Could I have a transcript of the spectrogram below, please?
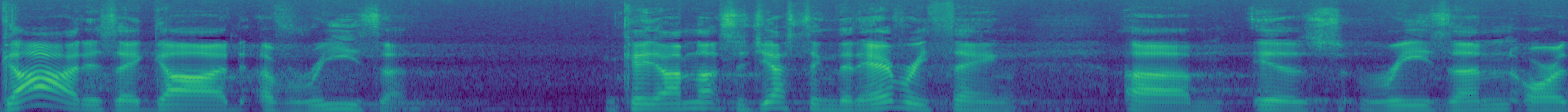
God is a God of reason. Okay, I'm not suggesting that everything um, is reason or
